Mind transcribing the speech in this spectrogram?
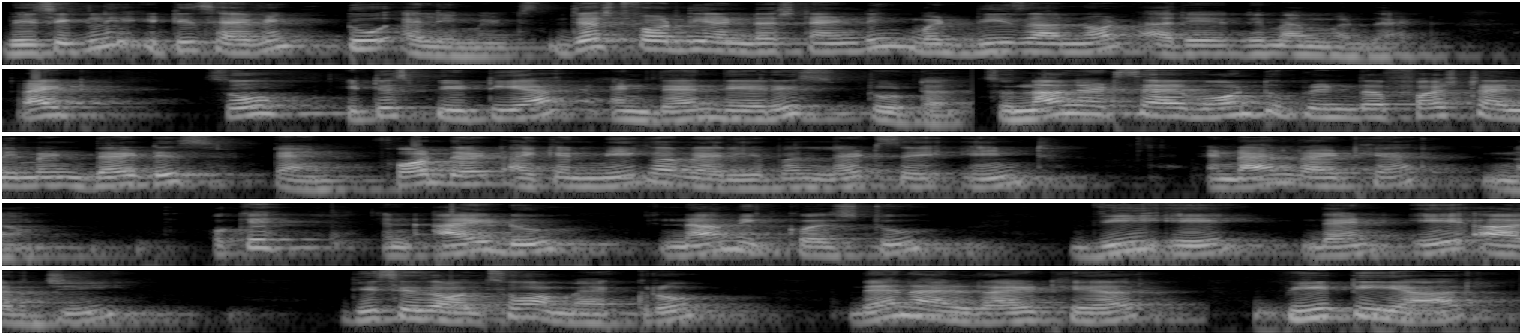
Basically it is having two elements just for the understanding but these are not array remember that right so it is PTR and then there is total. So now let's say I want to print the first element that is 10. For that I can make a variable let's say int and I'll write here num. Okay and I do num equals to VA then ARG. This is also a macro. Then I'll write here PTR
